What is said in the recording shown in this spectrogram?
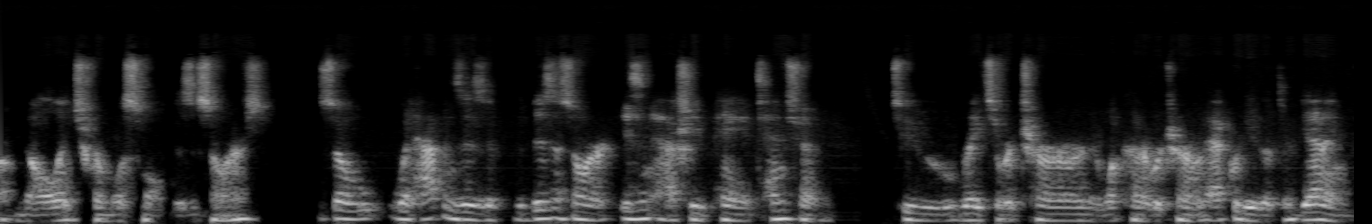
of knowledge for most small business owners. So what happens is if the business owner isn't actually paying attention to rates of return and what kind of return on equity that they're getting,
